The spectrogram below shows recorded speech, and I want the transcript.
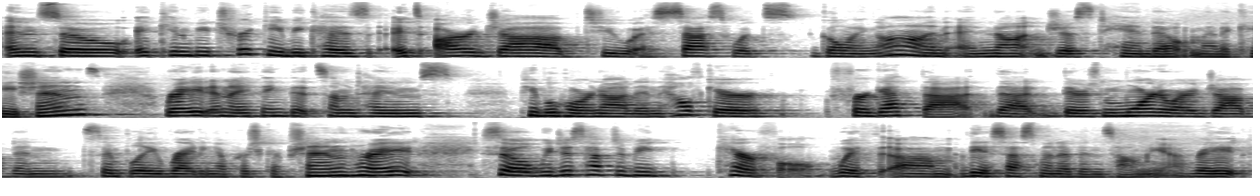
And so it can be tricky because it's our job to assess what's going on and not just hand out medications, right? And I think that sometimes people who are not in healthcare forget that that there's more to our job than simply writing a prescription right? So we just have to be careful with um, the assessment of insomnia right?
